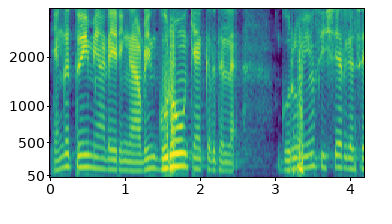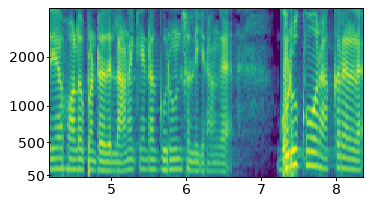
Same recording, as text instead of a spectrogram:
எங்கே தூய்மை அடைகிறீங்க அப்படின்னு குருவும் கேட்குறதில்ல குருவையும் சிஷ்யர்கள் சரியாக ஃபாலோ பண்ணுறதில்ல ஆனால் கேட்டால் குருன்னு சொல்லிக்கிறாங்க. குருக்கும் ஒரு அக்கறை இல்லை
